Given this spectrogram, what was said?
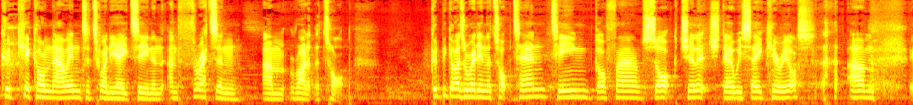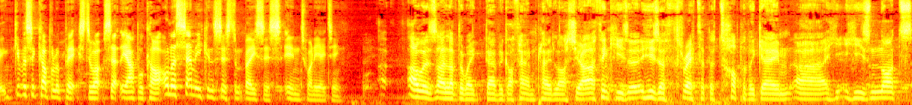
could kick on now into 2018 and, and threaten um, right at the top. Could be guys already in the top 10 Thiem, Goffin, Sock, Cilic, dare we say Kyrgios. um, give us a couple of picks to upset the apple cart on a semi consistent basis in 2018. I was I love the way David Goffin played last year. I think he's a, he's a threat at the top of the game. Uh, he, he's not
